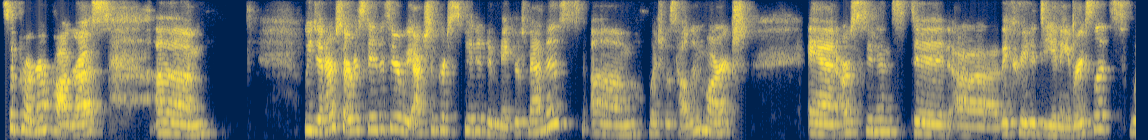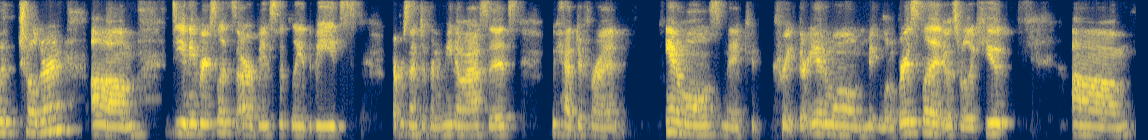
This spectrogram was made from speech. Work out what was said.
So program progress. Um, we did our service day this year. We actually participated in Makers Madness, um, which was held in March. And our students did, uh, they created DNA bracelets with children. Um, DNA bracelets are basically the beads represent different amino acids. We had different animals and they could create their animal and make a little bracelet. It was really cute. Um,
